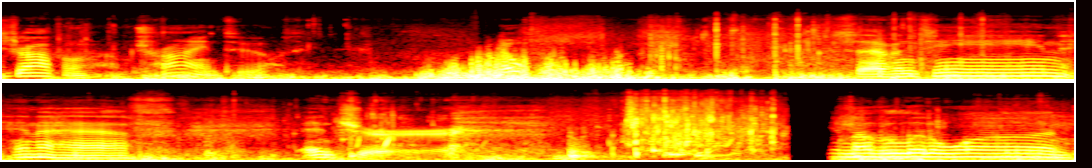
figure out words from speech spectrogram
Always drop them. I'm trying to. Nope. 17 and a half incher. Another little one.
